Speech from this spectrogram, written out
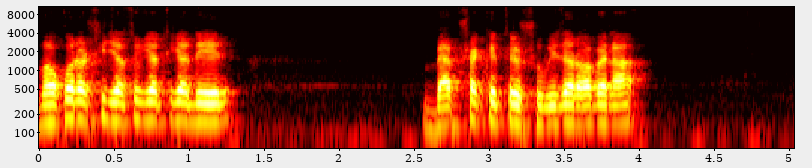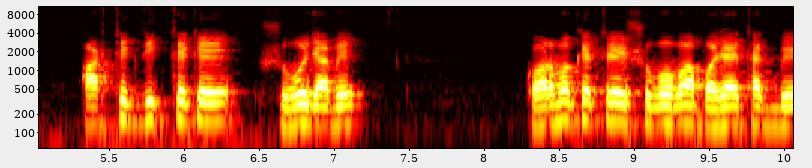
মকর রাশি জাতক জাতিকাদের ব্যবসা ক্ষেত্রে সুবিধার হবে না। আর্থিক দিক থেকে শুভ যাবে, কর্মক্ষেত্রে শুভভাব বজায় থাকবে।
